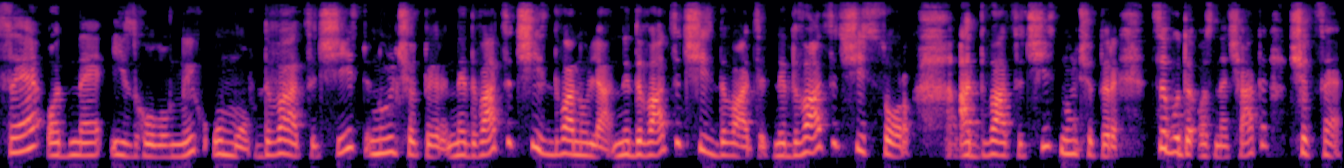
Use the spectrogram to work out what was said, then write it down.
Це одне із головних умов. 26.04. Не 26.00, не 26.20, не 26.40, а 26.04. Це буде означати, що це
